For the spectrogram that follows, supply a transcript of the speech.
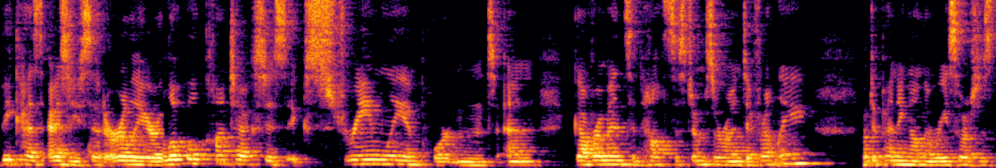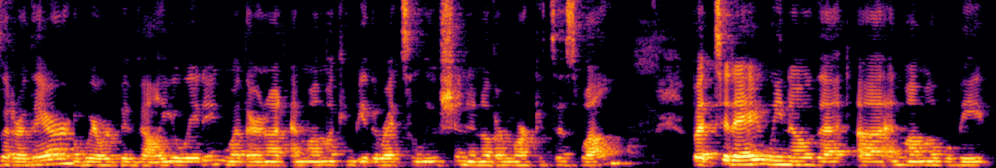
because as you said earlier local context is extremely important and governments and health systems are run differently. Depending on the resources that are there we're evaluating whether or not m-mama can be the right solution in other markets as well. But today we know that uh, m-mama will be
